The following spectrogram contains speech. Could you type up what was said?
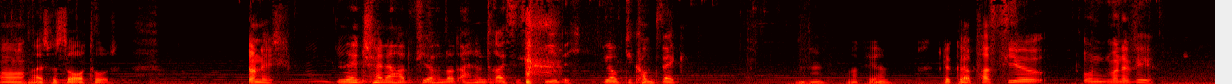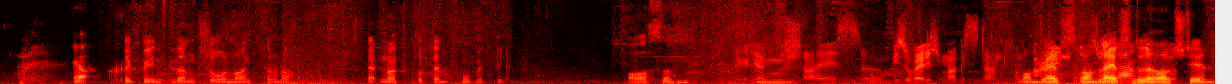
Ah, Na, jetzt bist du auch tot. doch nicht. Ne, Jenna hat 431 Speed. Ich glaube, die kommt weg. Mhm, okay. Glück Ja, gehabt. Pastil und meine W. Ja. Kriegt mir insgesamt schon 19, oder? Ja, 19% Movement Speed. Awesome. Du Scheiße. Wieso werde ich immer gestunt von Warum bleibst, warum So bleibst du da überhaupt stehen?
